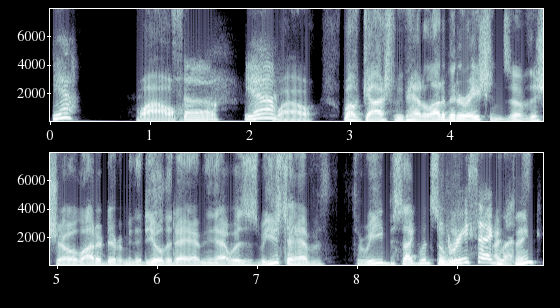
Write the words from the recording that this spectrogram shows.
Yeah. wow. So, yeah. Wow. Well, gosh, we've had a lot of iterations of the show, a lot of different. I mean, the deal of the day. I mean, that was we used to have three segments a Three week. segments. I think.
